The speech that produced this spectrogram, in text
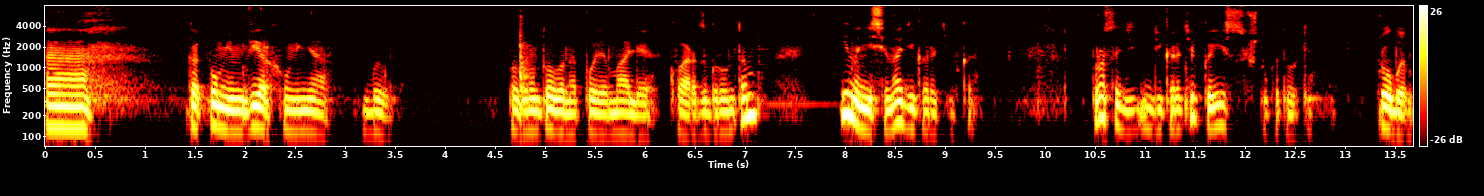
А, как помним, верх у меня был погрунтована по эмали кварц грунтом и нанесена декоративка. Просто декоративка из штукатурки. Пробуем.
